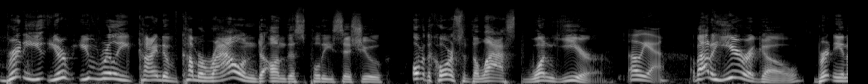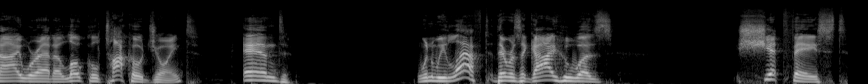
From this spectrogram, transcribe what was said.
Brittany. You, you're you've really kind of come around on this police issue over the course of the last one year. Oh, yeah. About a year ago, Brittany and I were at a local taco joint, and when we left, there was a guy who was shit faced,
